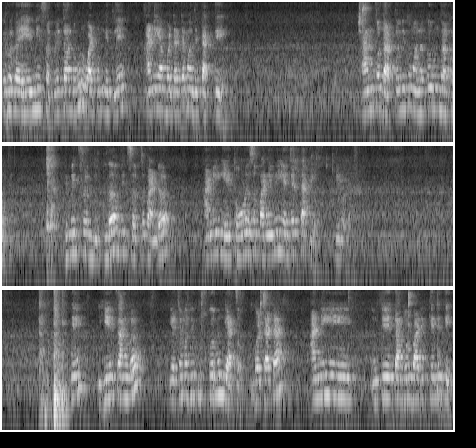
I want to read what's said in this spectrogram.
हे बघा हे मी सगळे तांदूळ वाटून घेतले आणि या बटाट्यामध्ये टाकते. छान पदार्थ मी तुम्हाला करून दाखवते. हे मिक्सर धुतलं मिक्सरचं भांडं आणि हे थोडंसं पाणी मी याच्यात टाकलं. हे बघा. ते हे चांगलं याच्यामध्ये कुस्करून घ्यायचं बटाटा आणि ते तांदूळ बारीक केले ते.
